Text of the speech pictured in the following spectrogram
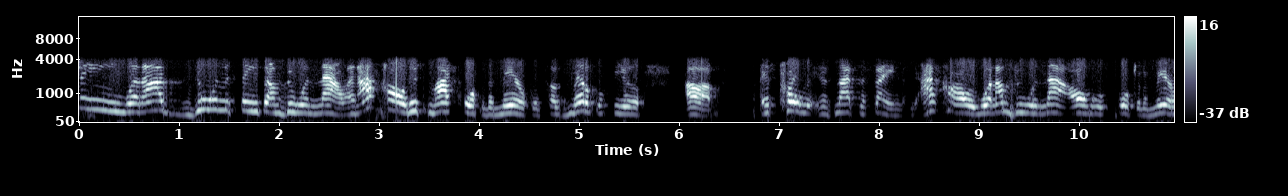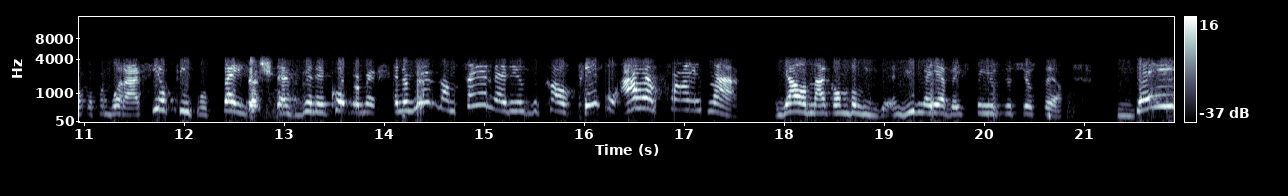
thing when I'm doing the things I'm doing now, and I call this my corporate America because medical field uh, is totally it's not the same. I call what I'm doing now almost corporate America from what I hear people say that's, that's been in corporate America. And the reason I'm saying that is because people, I have clients now. Y'all not gonna believe it, and you may have experienced this yourself. They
